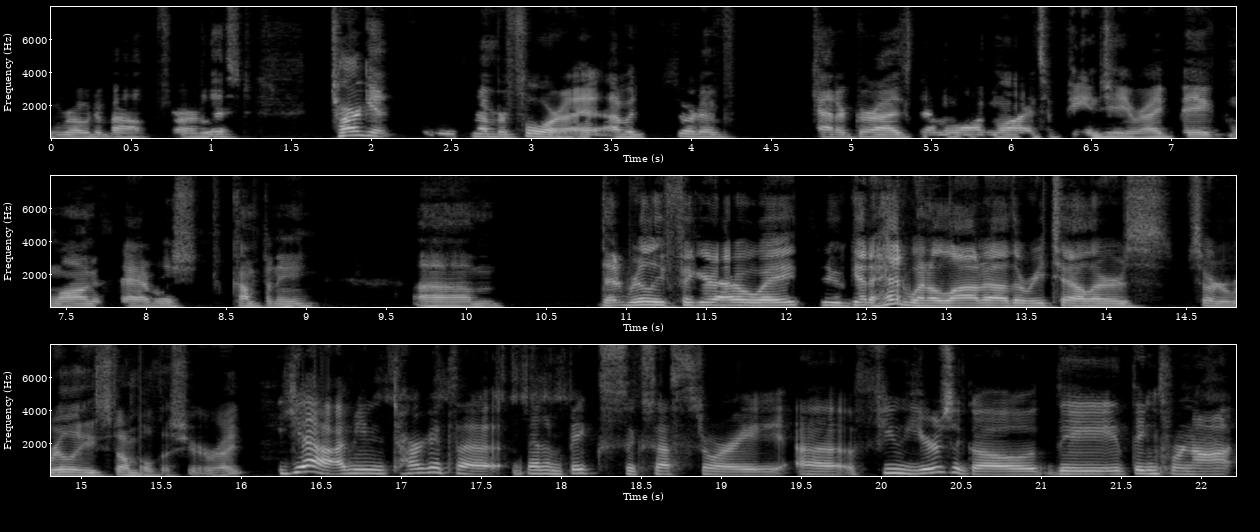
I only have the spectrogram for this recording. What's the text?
wrote about for our list. Target is number four. I, I, would sort of categorize them along the lines of P&G, right? Big, long established company um, that really figured out a way to get ahead when a lot of other retailers sort of really stumbled this year, right? Yeah, I mean, Target's a, been a big success story. Uh, a few years ago, they things were not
